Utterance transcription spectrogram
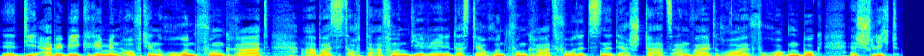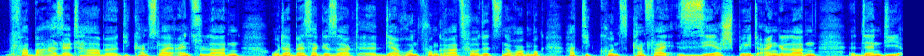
äh, die RBB-Gremien auf den Rundfunkrat, aber es ist auch davon die Rede, dass der Rundfunkratsvorsitzende, der Staatsanwalt Rolf Roggenburg, es schlicht verbaselt habe, die Kanzlei einzuladen. Oder besser gesagt, äh, der Rundfunkratsvorsitzende Roggenburg hat die Kunstkanzlei sehr spät eingeladen, denn die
